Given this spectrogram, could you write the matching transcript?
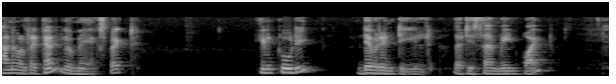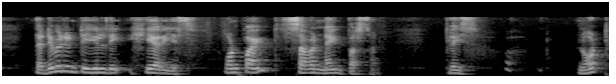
annual return you may expect, including dividend yield. That is the main point. The dividend yield here is 1.79 percent. Please note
